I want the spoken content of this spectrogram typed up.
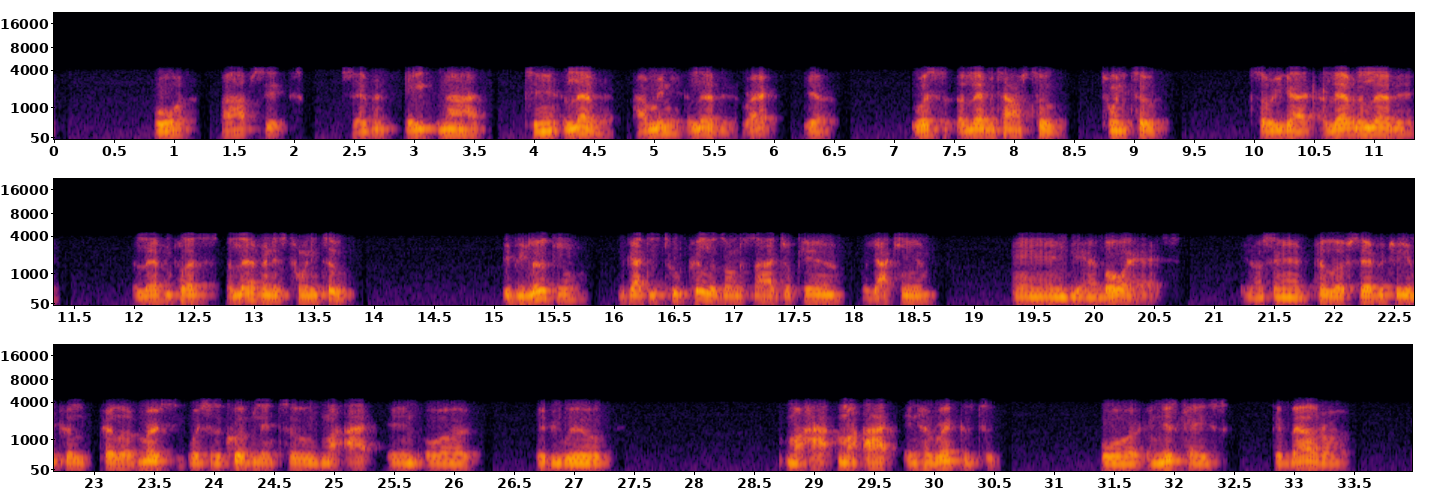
four, five, six, seven, eight, nine, ten, eleven. How many? Eleven, right? Yeah. What's eleven times two? Twenty-two. So you got eleven, eleven, 11 plus 11 is 22. If you're looking, you got these two pillars on the side, Joachim or Yakim, and you have Boaz. You know what I'm saying? Pillar of symmetry and pillar, of mercy, which is equivalent to Ma'at in, or if you will, Ma'at in Herekutu, or in this case, Geburah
